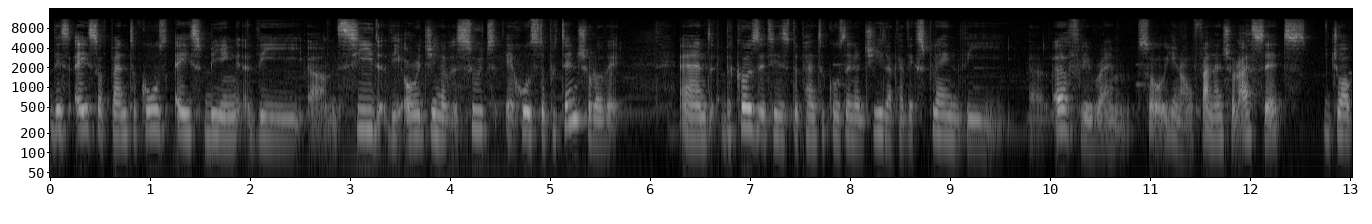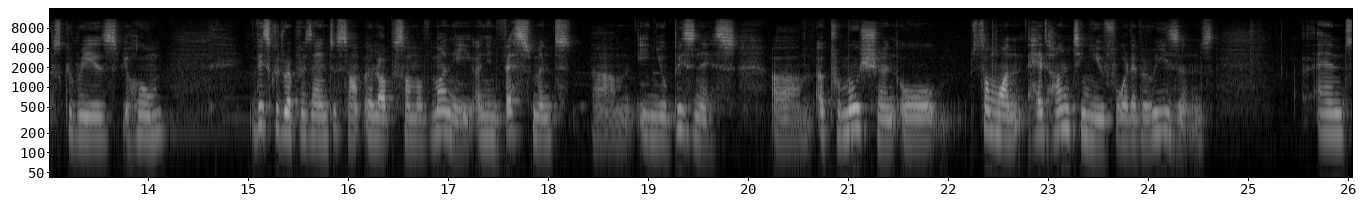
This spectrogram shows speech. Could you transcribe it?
this Ace of Pentacles, Ace being the um, seed, the origin of the suit, it holds the potential of it. And because it is the Pentacles energy, like I've explained, the uh, earthly realm, so, you know, financial assets, jobs, careers, your home, this could represent a, sum, a lump sum of money, an investment um, in your business, um, a promotion, or someone headhunting you for whatever reasons. And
